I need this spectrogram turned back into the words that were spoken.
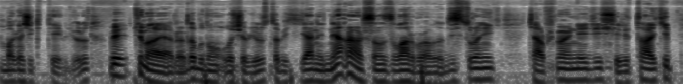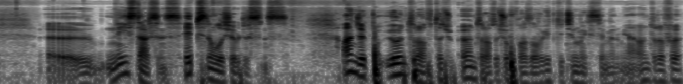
bagajı kilitleyebiliyoruz. Ve tüm ayarları da buradan ulaşabiliyoruz. Tabii ki yani ne ararsanız var bu arabada. Distronik, çarpışma önleyici, şerit takip e, ne isterseniz hepsine ulaşabilirsiniz. Ancak bu ön tarafta ön tarafta çok fazla vakit geçirmek istemiyorum. Yani ön tarafı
